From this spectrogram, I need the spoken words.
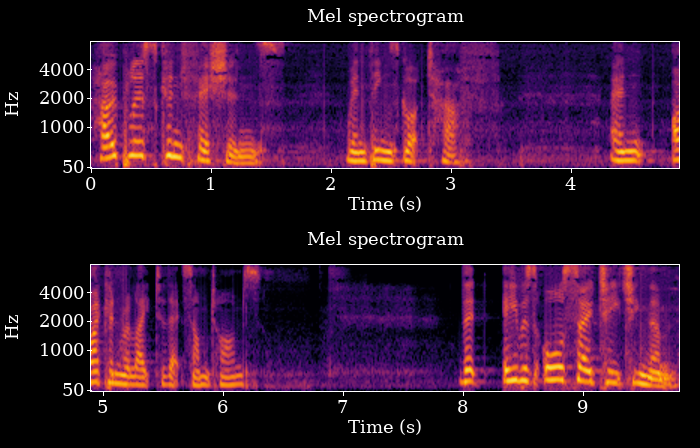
hopeless confessions when things got tough. And I can relate to that sometimes. That he was also teaching them,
